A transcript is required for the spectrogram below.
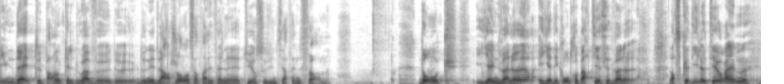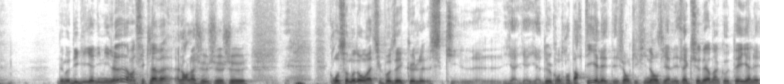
ait une dette, par exemple, qu'elle doive euh, donner de l'argent dans certains états de la nature sous une certaine forme. Donc, il y a une valeur et il y a des contreparties à cette valeur. Alors, ce que dit le théorème de Modigliani-Miller, hein, c'est que là, alors là, je, Grosso modo, on va supposer qu'il y, a deux contreparties. Il y a des gens qui financent, il y a les actionnaires d'un côté, il y a les,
